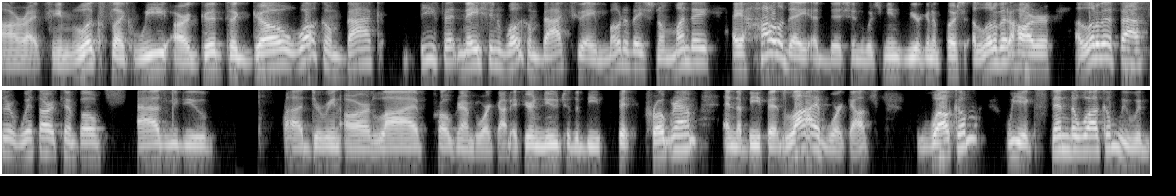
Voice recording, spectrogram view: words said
All right, team. Looks like we are good to go. Welcome back, BFit Nation. Welcome back to a Motivational Monday, a holiday edition, which means we are going to push a little bit harder, a little bit faster with our tempo as we do uh, during our live programmed workout. If you're new to the BFit program and the BFit live workouts, welcome. We extend the welcome. We would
